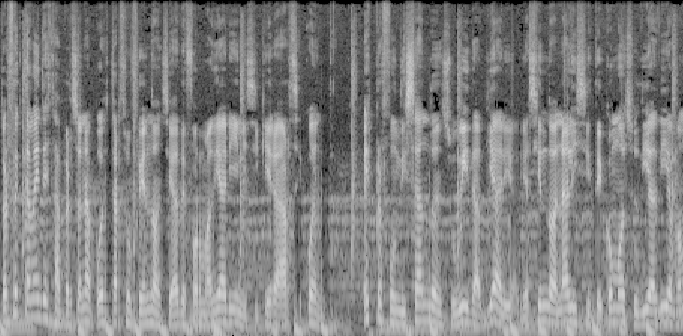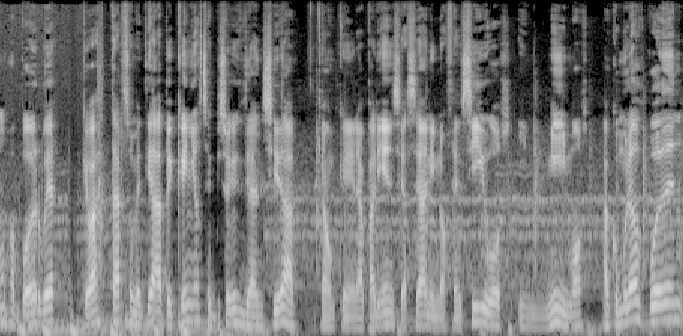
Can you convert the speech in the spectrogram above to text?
Perfectamente esta persona puede estar sufriendo ansiedad de forma diaria y ni siquiera darse cuenta. Es profundizando en su vida diaria y haciendo análisis de cómo es su día a día vamos a poder ver que va a estar sometida a pequeños episodios de ansiedad que aunque en apariencia sean inofensivos y mínimos, acumulados pueden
